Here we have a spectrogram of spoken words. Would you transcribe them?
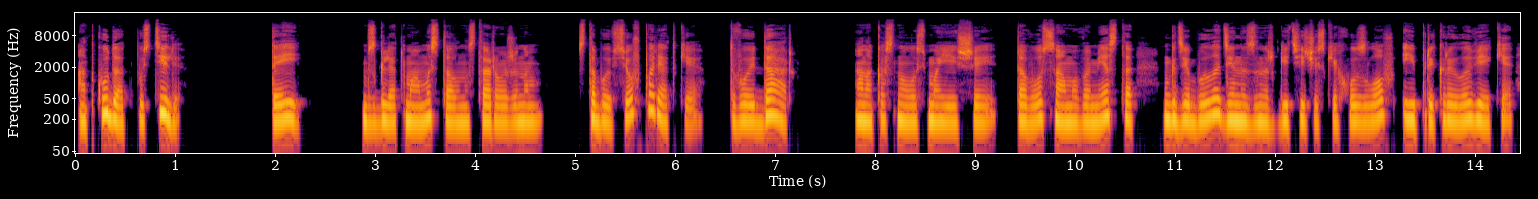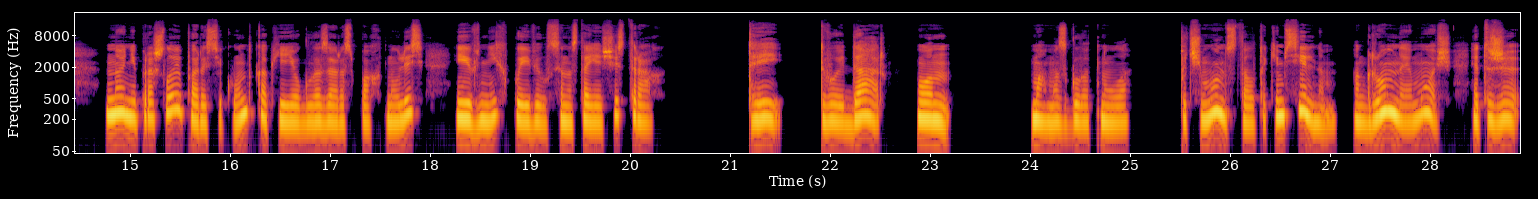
«Откуда отпустили?» «Тей». Взгляд мамы стал настороженным. «С тобой все в порядке? Твой дар». Она коснулась моей шеи, того самого места, где был один из энергетических узлов, и прикрыла веки, но не прошло и пары секунд, как ее глаза распахнулись, и в них появился настоящий страх. «Ты, твой дар, он...» Мама сглотнула. «Почему он стал таким сильным? Огромная мощь. Это же...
